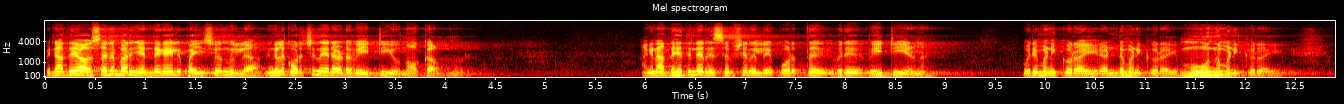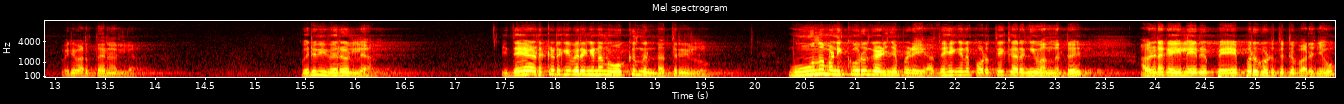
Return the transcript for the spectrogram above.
പിന്നെ അദ്ദേഹം അവസാനം പറഞ്ഞു എന്റെ കയ്യിൽ പൈസയൊന്നുമില്ല നിങ്ങൾ കുറച്ച് നേരം അവിടെ വെയിറ്റ് ചെയ്യൂ നോക്കാം എന്ന് പറഞ്ഞു. അങ്ങനെ അദ്ദേഹത്തിന്റെ റിസപ്ഷനിൽ പുറത്ത് ഇവർ വെയിറ്റ് ചെയ്യാണ്. ഒരു മണിക്കൂറായി രണ്ട് മണിക്കൂറായി മൂന്ന് മണിക്കൂറായി. ഒരു വർത്തമാനമില്ല ഒരു വിവരമില്ല ഇദ്ദേഹം ഇടയ്ക്കിടയ്ക്ക് ഇവരിങ്ങനെ നോക്കുന്നുണ്ട് അത്രയേ ഉള്ളൂ. മൂന്ന് മണിക്കൂറും കഴിഞ്ഞപ്പോഴേ അദ്ദേഹം ഇങ്ങനെ പുറത്തേക്ക് ഇറങ്ങി വന്നിട്ട് അവരുടെ കയ്യിലൊരു പേപ്പർ കൊടുത്തിട്ട് പറഞ്ഞു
